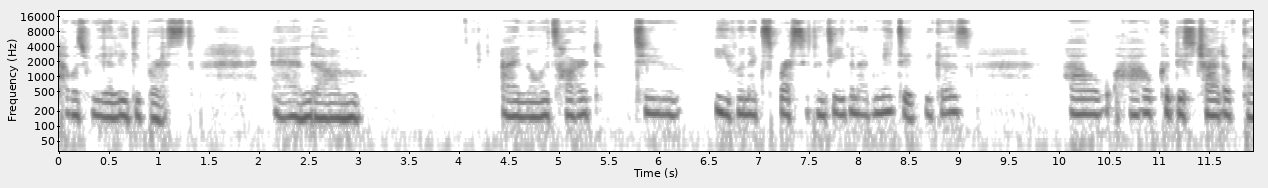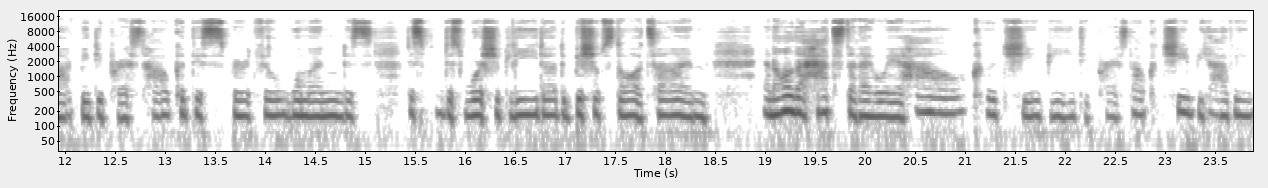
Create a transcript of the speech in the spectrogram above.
I was really depressed. And um, I know it's hard to even express it and to even admit it because how how could this child of god be depressed? How could this spirit-filled woman this this this worship leader the bishop's daughter and and all the hats that i wear how could she be depressed? How could she be having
